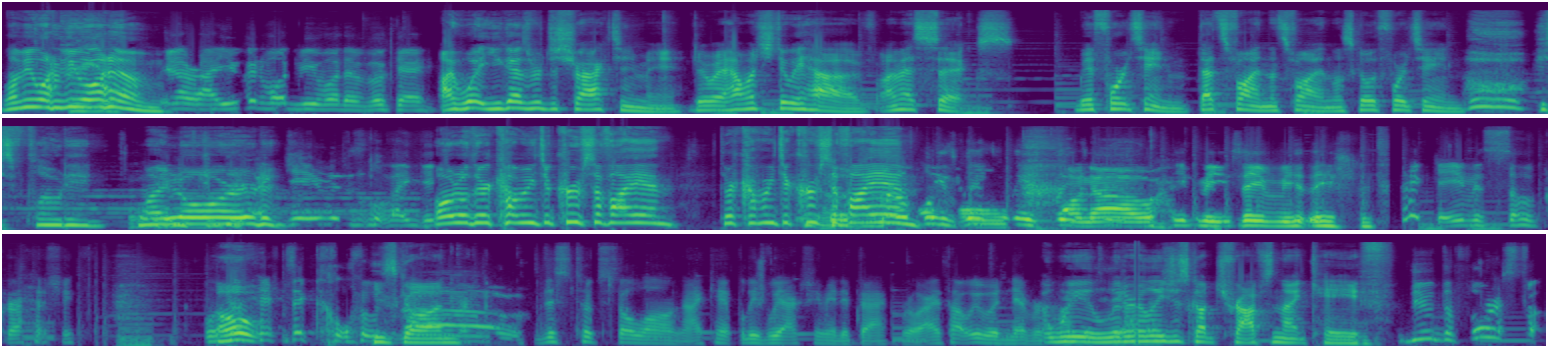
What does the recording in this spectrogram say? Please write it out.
Let me one v one him. Yeah, right. You can one v one him. Okay. I wait. You guys were distracting me. Do wait. How much do we have? I'm at six. We have 14. That's fine. That's fine. Let's go with 14. Oh, he's floating. My My lord. game is like. Oh no, they're coming to crucify him. They're coming to crucify him. please, please, please, please, Oh, no. Save me, save me, save me. That game is so crashing. Oh, I have to close he's my- gone. no. This took so long. I can't believe we actually made it back, bro. I thought we would never. We it, to be literally just got trapped in that cave. Dude, the forest.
